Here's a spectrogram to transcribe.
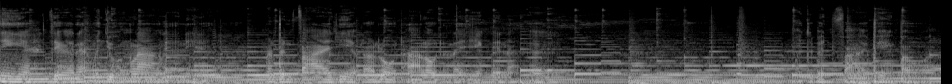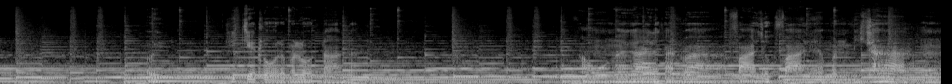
นี่ไงเจอแล้วมันอยู่ข้างล่างเลยอันนี้มันเป็นไฟล์ที่เราโหลดหาโหลดอะไรเองเลยนะเออมันจะเป็นไฟล์เพลงเปล่าวะเฮ้ยขี้เกียจโหลดแล้วมันโหลดนานนะเอาง่ายๆแล้วกันว่าไฟล์ทุกไฟล์เนี่ยมันมีค่าอืม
